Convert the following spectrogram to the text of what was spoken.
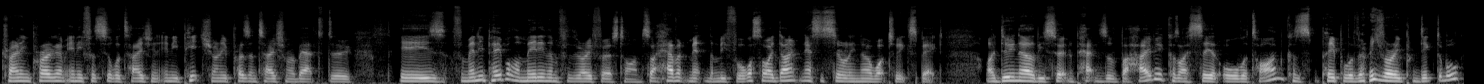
training program, any facilitation, any pitch, or any presentation we're about to do is for many people, I'm meeting them for the very first time. So I haven't met them before, so I don't necessarily know what to expect. I do know there'll be certain patterns of behavior because I see it all the time because people are very, very predictable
